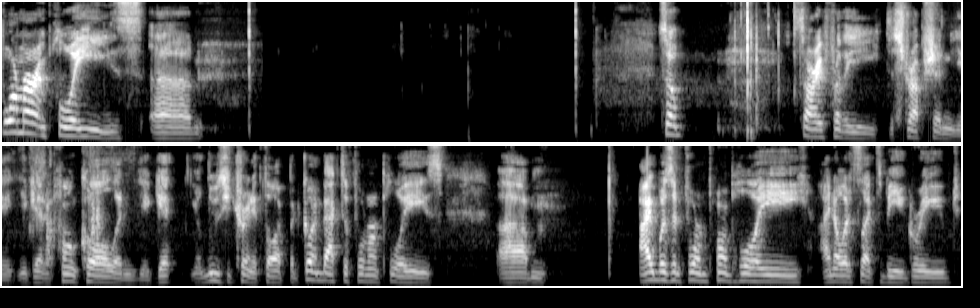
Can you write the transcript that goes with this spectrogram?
former employees. Um, So, sorry for the disruption. You, you get a phone call and you get you lose your train of thought. But going back to former employees, um, I was a former employee. I know what it's like to be aggrieved.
